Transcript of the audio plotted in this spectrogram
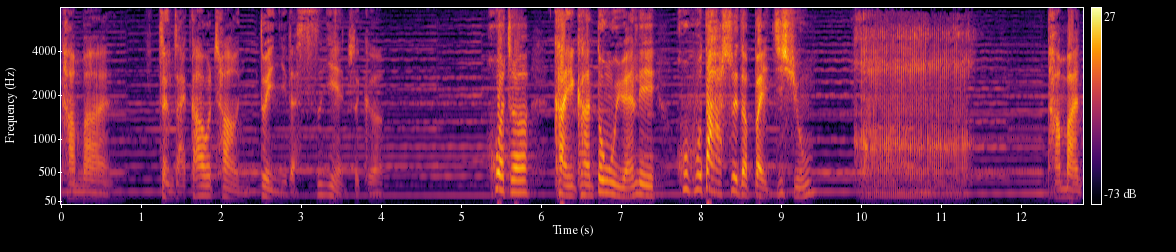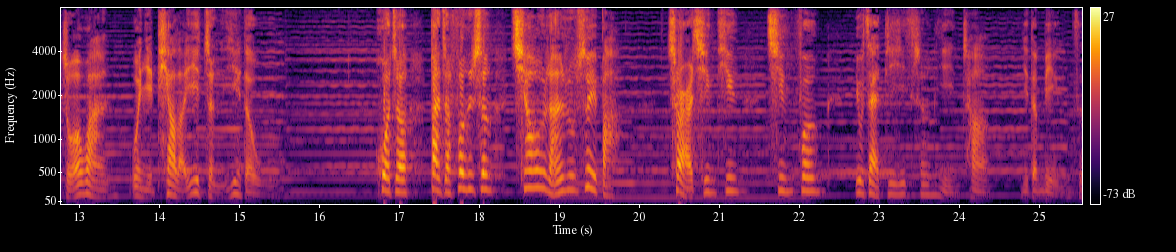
他们正在高唱对你的思念之歌。或者看一看动物园里呼呼大睡的北极熊。他们昨晚为你跳了一整夜的舞，或者伴着风声悄然入睡吧，侧耳倾听，清风又在低声吟唱你的名字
